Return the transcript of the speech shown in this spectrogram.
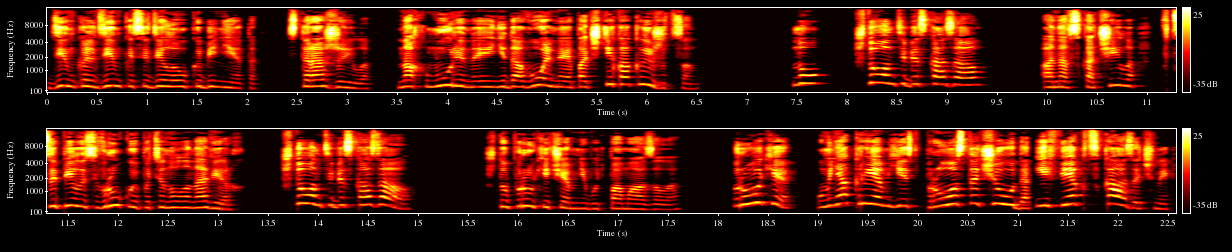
Динка-льдинка сидела у кабинета, сторожила, нахмуренная и недовольная, почти как Ижицын. «Ну, что он тебе сказал?» Она вскочила, вцепилась в руку и потянула наверх. «Что он тебе сказал?» «Чтоб руки чем-нибудь помазала». «Руки? У меня крем есть, просто чудо! Эффект сказочный!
